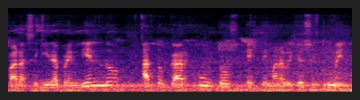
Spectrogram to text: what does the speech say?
para seguir aprendiendo a tocar juntos este maravilloso instrumento.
